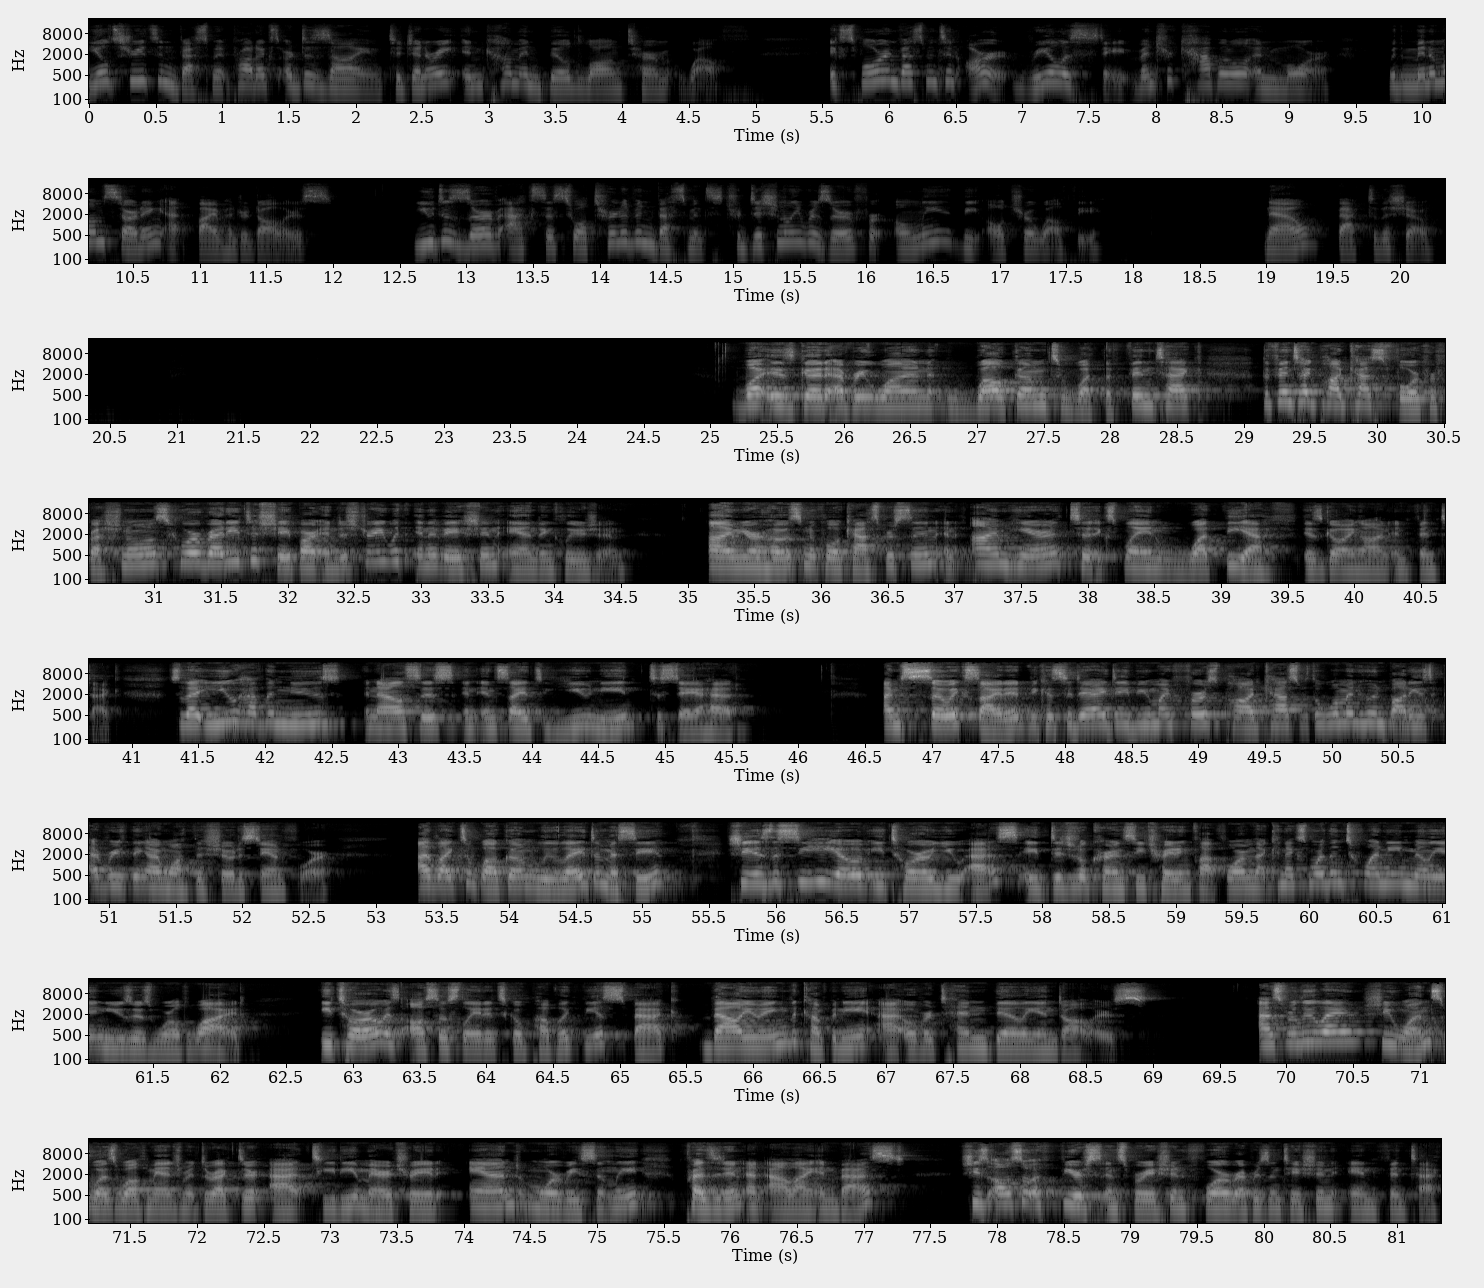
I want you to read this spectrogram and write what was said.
Yieldstreet's investment products are designed to generate income and build long term wealth. Explore investments in art, real estate, venture capital, and more, with minimum starting at $500. You deserve access to alternative investments traditionally reserved for only the ultra wealthy. Now, back to the show. What is good, everyone? Welcome to What the FinTech, the FinTech podcast for professionals who are ready to shape our industry with innovation and inclusion. I'm your host, Nicole Casperson, and I'm here to explain what the F is going on in FinTech so that you have the news, analysis, and insights you need to stay ahead. I'm so excited because today I debut my first podcast with a woman who embodies everything I want this show to stand for. I'd like to welcome Lule Demmissie. She is the CEO of eToro US, a digital currency trading platform that connects more than 20 million users worldwide. eToro is also slated to go public via SPAC, valuing the company at over $10 billion. As for Lule, she once was wealth management director at TD Ameritrade and more recently, president at Ally Invest. She's also a fierce inspiration for representation in fintech.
